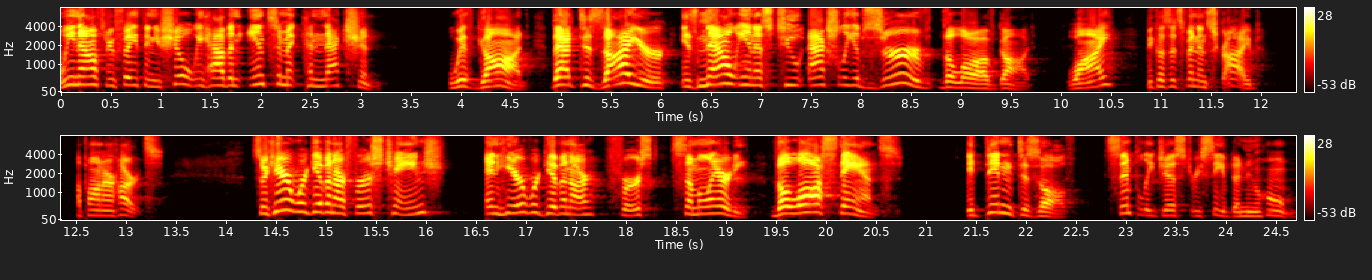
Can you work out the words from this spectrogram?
We now, through faith in Yeshua, we have an intimate connection with God. That desire is now in us to actually observe the law of God. Why? Because it's been inscribed upon our hearts. So here we're given our first change, and here we're given our first similarity. The law stands, it didn't dissolve, simply just received a new home.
